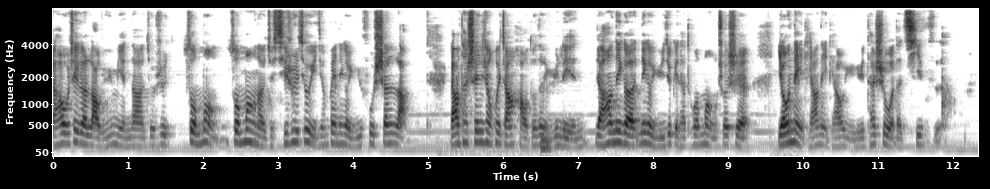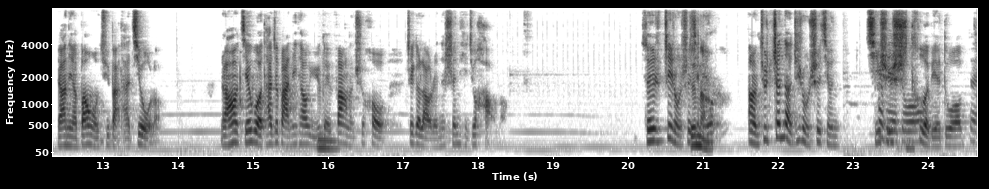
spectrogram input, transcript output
然后这个老渔民呢，就是做梦，做梦呢，就其实就已经被那个鱼附身了。然后他身上会长好多的鱼鳞，然后那个那个鱼就给他托梦，说是有哪条哪条鱼，她是我的妻子，然后你要帮我去把她救了。然后结果他就把那条鱼给嗯放了之后，这个老人的身体就好了。所以这种事情啊，嗯，就真的这种事情其实是特别多特别多。对，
